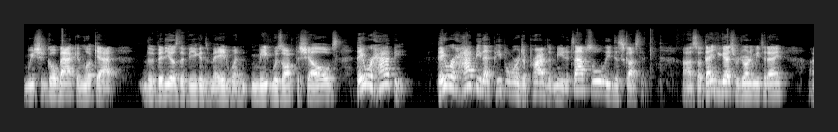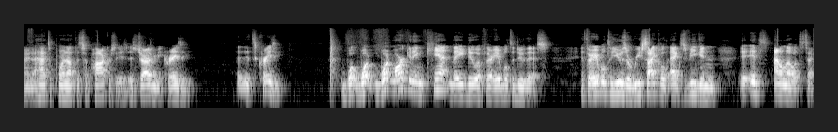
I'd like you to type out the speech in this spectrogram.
We should go back and look at the videos the vegans made when meat was off the shelves. They were happy. They were happy that people were deprived of meat. It's absolutely disgusting. Uh, so thank you guys for joining me today. I mean, I had to point out this hypocrisy. It's, it's driving me crazy. It's crazy. What what what marketing can't they do if they're able to do this? If they're able to use a recycled ex-vegan, it, it's I don't know what to say.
